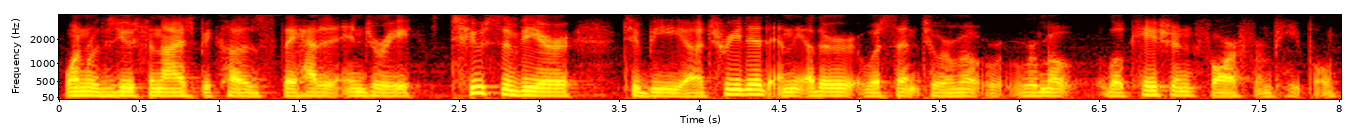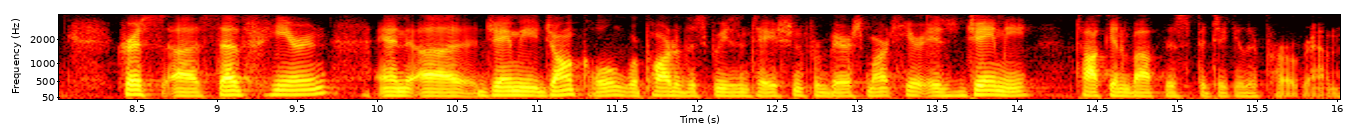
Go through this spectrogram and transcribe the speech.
One was euthanized because they had an injury too severe to be uh, treated, and the other was sent to a remote, remote location far from people. Chris uh, and uh, Jamie Jonkel were part of this presentation from Bear Smart. Here is Jamie talking about this particular program.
